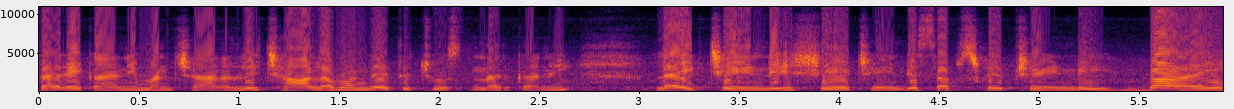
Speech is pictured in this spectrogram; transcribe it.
సరే కానీ మన ఛానల్ని చాలా మంది అయితే చూస్తున్నారు కానీ లైక్ చేయండి షేర్ చేయండి సబ్స్క్రైబ్ చేయండి. బాయ్.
